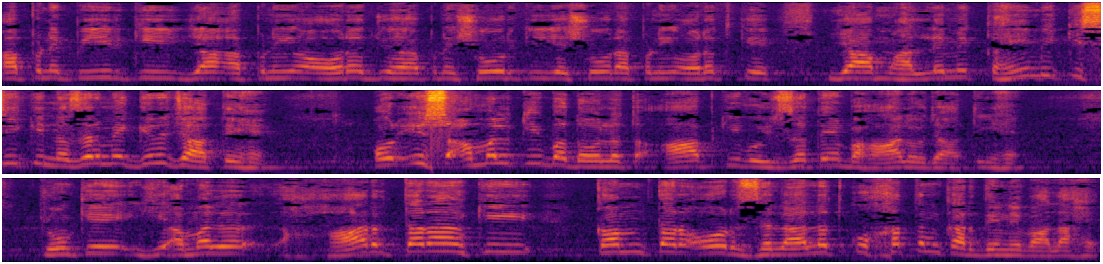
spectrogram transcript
अपने पीर की या अपनी औरत जो है, अपने शोर की या शोर अपनी औरत के या मोहल्ले में कहीं भी किसी की नज़र में गिर जाते हैं और इस अमल की बदौलत आपकी वो इज़्ज़तें बहाल हो जाती हैं। क्योंकि ये अमल हर तरह की कमतर और जलालत को ख़त्म कर देने वाला है।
